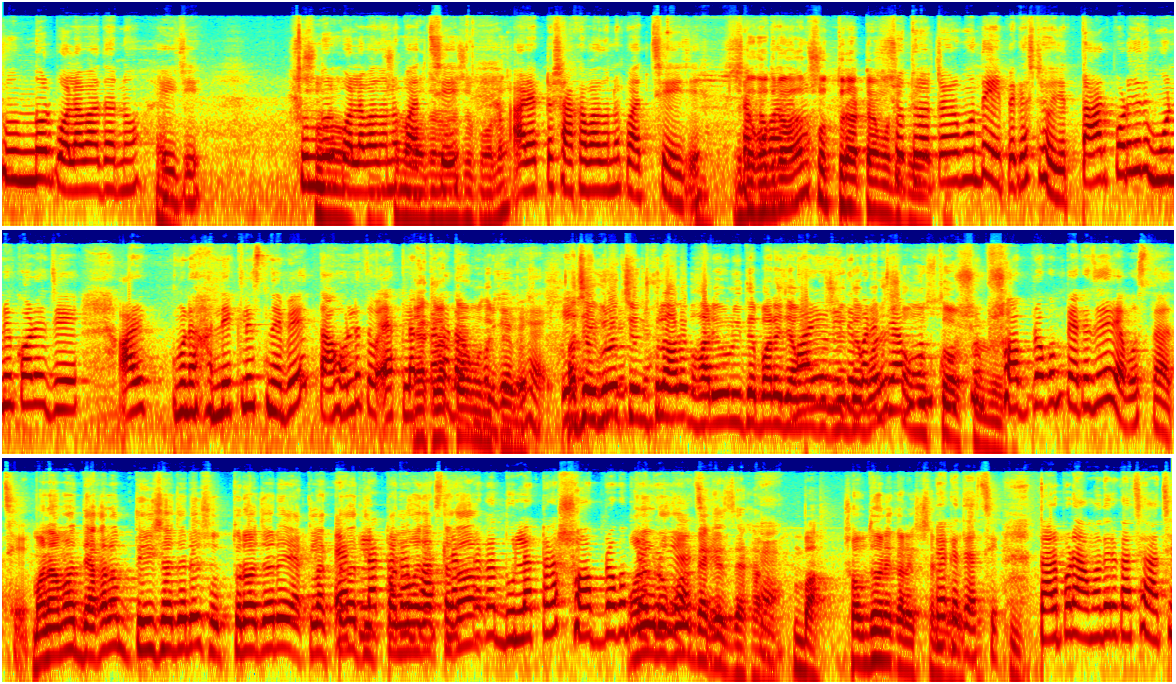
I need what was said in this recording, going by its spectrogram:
সুন্দর পলা বাঁধানো এই যে। সুন্দর কলা বাঁধানো পাচ্ছে। আর একটা শাখা বাঁধানো পাচ্ছে এই যে। সত্তর হাজার টাকার মধ্যে এই প্যাকেজটা হয়ে যায়। তারপরে যদি মনে করে যে আর মানে নেকলেস নেবে তাহলে তো এক লাখ টাকা দাম পড়ে যাবে। হ্যাঁ আচ্ছা এগুলো চেঞ্জ করলে আরও ভারীও নিতে পারে যেমন নিতে পারে সমস্ত অপশন সব রকম প্যাকেজের ব্যবস্থা আছে। মানে আমরা দেখালাম তেইশ হাজারে সত্তর হাজারে এক লাখ টাকা এক লাখ তিপ্পান্ন টাকা লাখ দু লাখ টাকা সব রকম অনেক রকমের প্যাকেজ দেখালাম। হ্যাঁ, বাহ সব ধরনের কালেকশন প্যাকেজ আছে। তারপরে আমাদের কাছে আছে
